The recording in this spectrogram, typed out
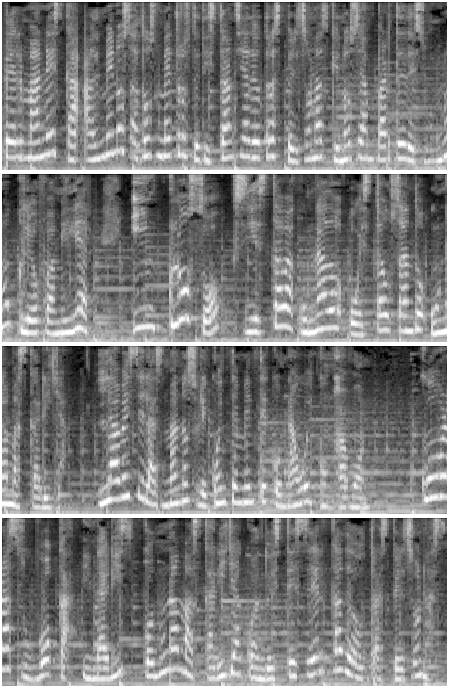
Permanezca al menos a dos metros de distancia de otras personas que no sean parte de su núcleo familiar, incluso si está vacunado o está usando una mascarilla. Lávese las manos frecuentemente con agua y con jabón. Cubra su boca y nariz con una mascarilla cuando esté cerca de otras personas.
